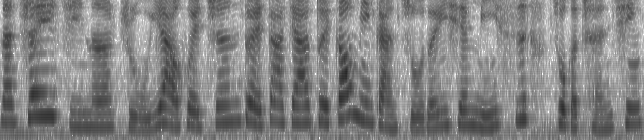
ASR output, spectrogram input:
那这一集呢，主要会针对大家对高敏感族的一些迷思做个澄清。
